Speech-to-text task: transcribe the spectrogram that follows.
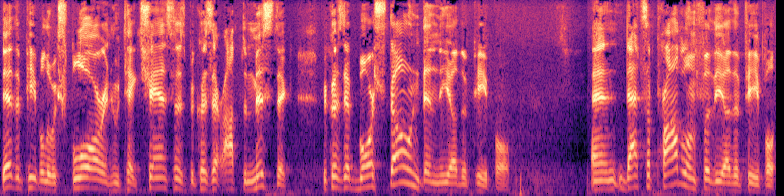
they're the people who explore and who take chances because they're optimistic, because they're more stoned than the other people. And that's a problem for the other people.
